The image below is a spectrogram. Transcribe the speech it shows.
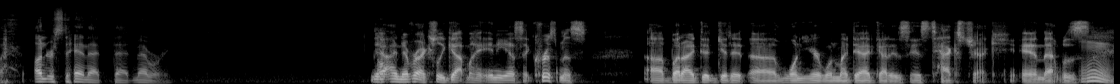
understand that that memory. Yeah, I never actually got my NES at Christmas, uh, but I did get it uh, one year when my dad got his his tax check, and that was mm.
